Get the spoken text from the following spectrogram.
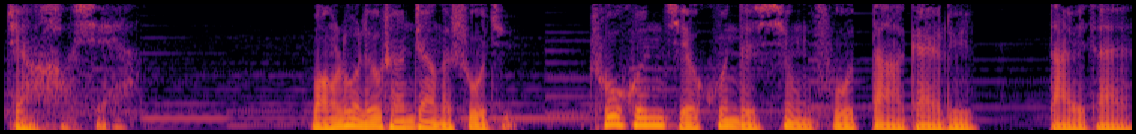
这样好些呀。网络流传这样的数据：初婚结婚的幸福大概率大约在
